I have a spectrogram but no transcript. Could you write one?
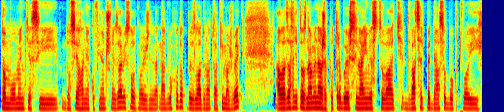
tom momente si dosiahol nejakú finančnú nezávislosť, môžeš na dôchodok bez hľadu na to, aký máš vek. Ale v zásade to znamená, že potrebuješ si nainvestovať 25 násobok tvojich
